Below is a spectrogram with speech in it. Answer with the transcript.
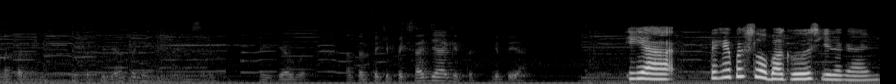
nonton nonton video apa nih yang seru Lagi apa nonton piki pik saja gitu gitu ya Iya, PK Pix lo bagus gitu kan.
